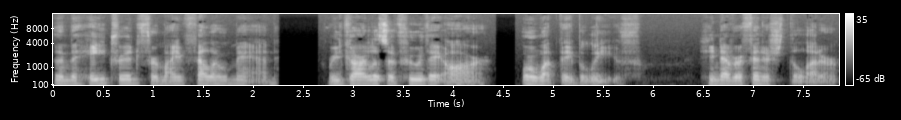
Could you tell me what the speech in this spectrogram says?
than the hatred for my fellow man, regardless of who they are or what they believe. He never finished the letter.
